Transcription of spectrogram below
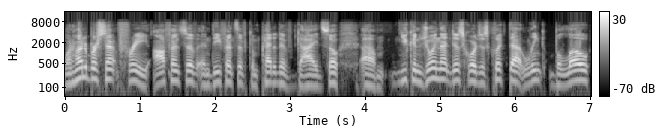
100% free offensive and defensive competitive guide. So um, you can join that Discord. Just click that link below.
